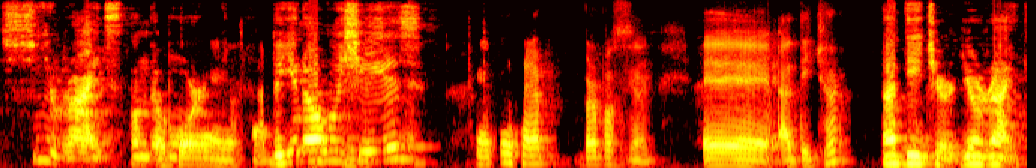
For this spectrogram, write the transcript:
she writes on the board. Okay, sea, Do you know who she is? hay que usar la preposición. Eh, a teacher? A teacher, you're right.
